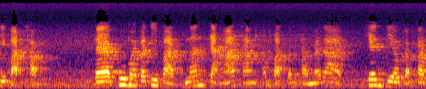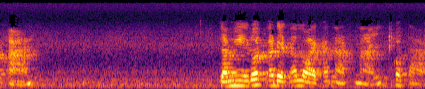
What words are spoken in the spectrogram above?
ฏิบัติธรรมแต่ผู้ไม่ปฏิบัตินั้นจะหาทางสัมผัสสัมพันธ์ไม่ได้ เช่นเดียวกับอาหาร จะมีรสอเด็ดอร่อยขนาดไหนก็ตาม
